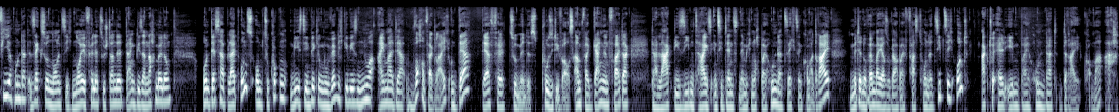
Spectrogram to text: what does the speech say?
496 neue Fälle zustande dank dieser Nachmeldung. Und deshalb bleibt uns, um zu gucken, wie ist die Entwicklung nun wirklich gewesen, nur einmal der Wochenvergleich. Und der, der fällt zumindest positiv aus. Am vergangenen Freitag, da lag die 7-Tages-Inzidenz nämlich noch bei 116,3, Mitte November ja sogar bei fast 170 und aktuell eben bei 103,8.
